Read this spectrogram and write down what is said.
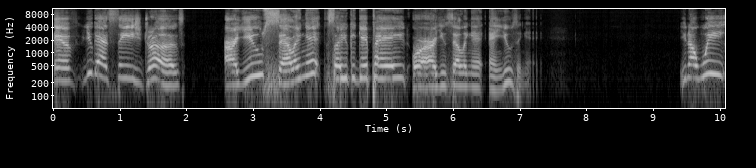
if you got seized drugs, are you selling it so you could get paid, or are you selling it and using it? You know, we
